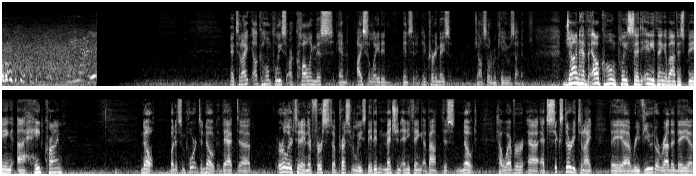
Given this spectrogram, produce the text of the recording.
sorry. And tonight, El Cajon police are calling this an isolated incident in Kearny Mesa. John Soderman, KUSI News. John, have El Cajon police said anything about this being a hate crime? No, but it's important to note that uh, earlier today, in their first uh, press release, they didn't mention anything about this note. However, uh, at 6:30 tonight, they uh, reviewed, or rather, they uh,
